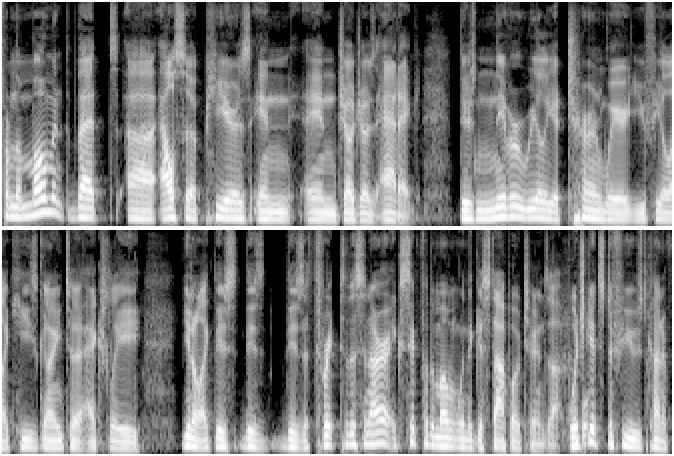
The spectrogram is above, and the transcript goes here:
from the moment that uh, Elsa appears in in JoJo's attic, there's never really a turn where you feel like he's going to actually you know like there's there's there's a threat to the scenario except for the moment when the Gestapo turns up which gets diffused kind of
